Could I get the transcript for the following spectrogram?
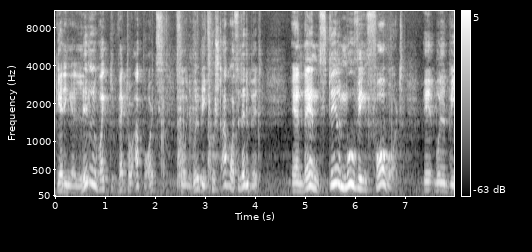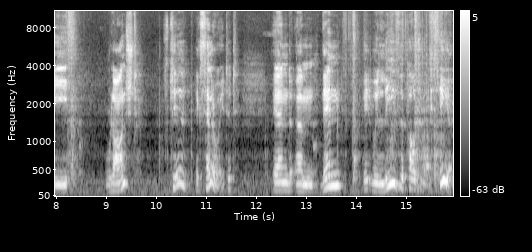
getting a little vector upwards so it will be pushed upwards a little bit and then still moving forward it will be launched still accelerated and um, then it will leave the pouch about here.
